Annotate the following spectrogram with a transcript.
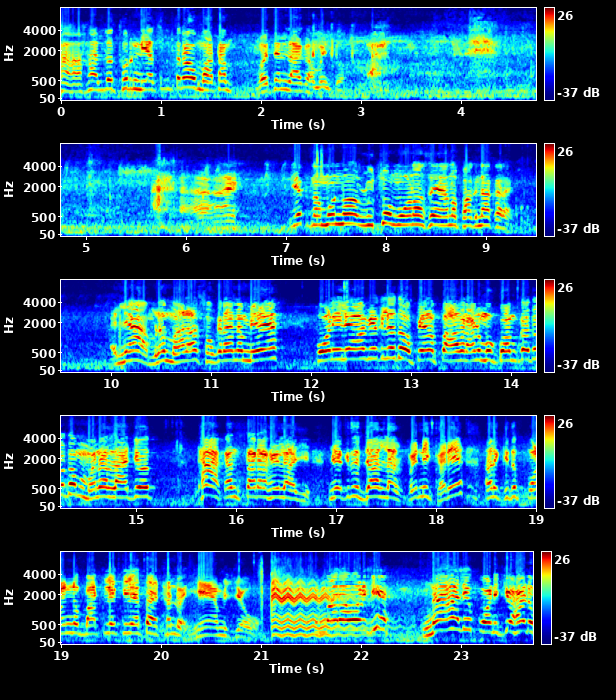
હા હા તો થોડું નેતું ઉતરાવો માથા વજન લાગે અમે તો. એક નંબરનો લૂચો મોણસ છે એનો ભાગ ના કરાય. એટલે હમણાં મારા છોકરાને મેં પોણી લેવા મોકલ્યો તો પેલા પાવરાનું હું કામ કરતો તો મને લાગ્યો થાક અને તરહે લાગી મેં કીધું જા લાલભાઈની ઘરે? અને કીધું પાણીનો બાટલો એક લેતા ઠંડો. હેમ જેવો. મારા ઓળખે ના લે પાણી. કે હેડ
